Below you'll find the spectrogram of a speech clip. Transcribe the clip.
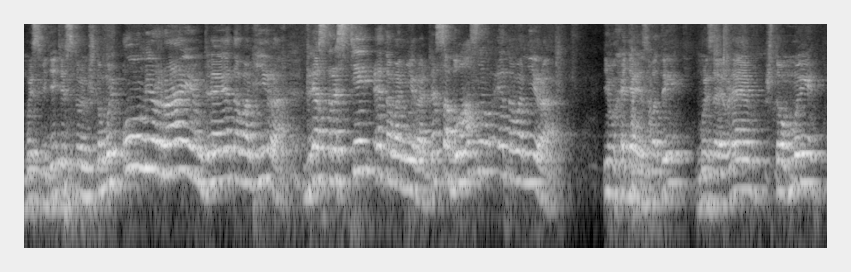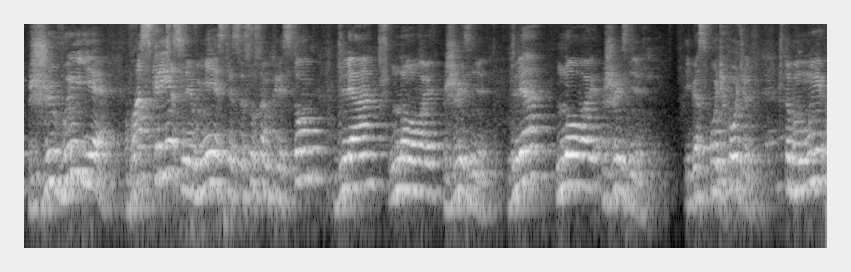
мы свидетельствуем, что мы умираем для этого мира, для страстей этого мира, для соблазнов этого мира. И выходя из воды, мы заявляем, что мы живые, воскресли вместе с Иисусом Христом для новой жизни. Для новой жизни. И Господь хочет, чтобы мы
